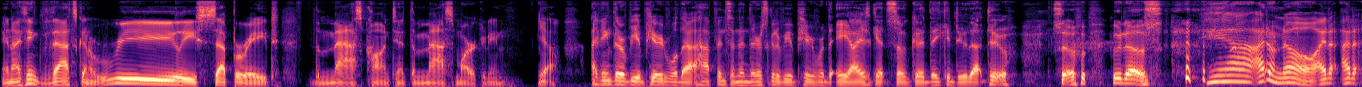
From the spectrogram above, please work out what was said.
And I think that's going to really separate the mass content, the mass marketing. Yeah. I think there'll be a period where that happens, and then there's going to be a period where the AIs get so good they can do that too. So who knows? yeah, I don't know. I, I,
